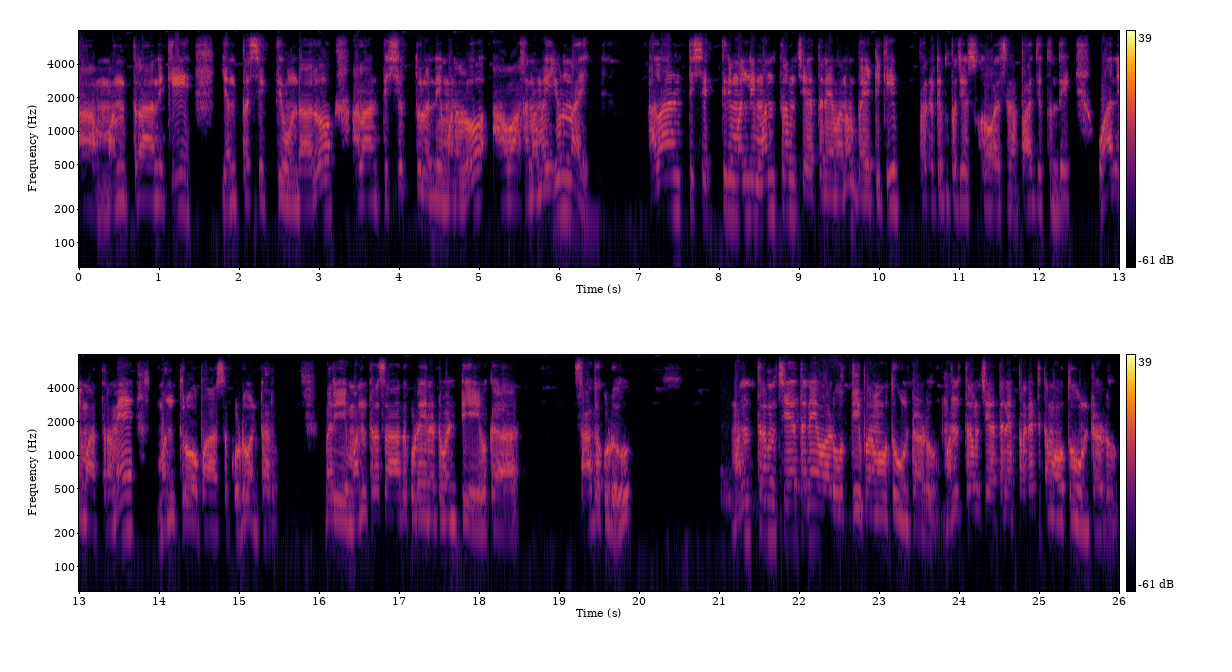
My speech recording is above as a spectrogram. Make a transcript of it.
ఆ మంత్రానికి ఎంత శక్తి ఉండాలో అలాంటి శక్తులన్నీ మనలో ఆవాహనమై ఉన్నాయి. అలాంటి శక్తిని మళ్ళీ మంత్రం చేతనే మనం బయటికి ప్రకటింపజేసుకోవాల్సిన బాధ్యత ఉంది. వాణ్ణి మాత్రమే మంత్రోపాసకుడు అంటారు. మరి మంత్ర సాధకుడైనటువంటి ఒక సాధకుడు మంత్రం చేతనే వాడు ఉద్దీపనం అవుతూ ఉంటాడు. మంత్రం చేతనే ప్రకటితం అవుతూ ఉంటాడు.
